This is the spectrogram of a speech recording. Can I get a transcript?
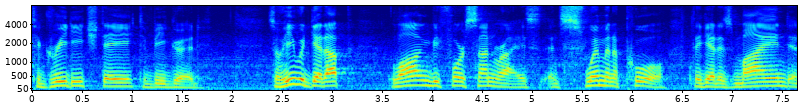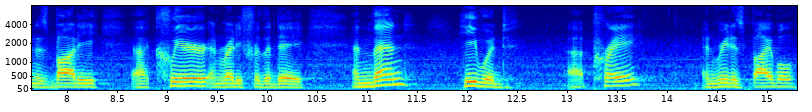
to greet each day to be good. So he would get up long before sunrise and swim in a pool to get his mind and his body uh, clear and ready for the day. And then he would uh, pray and read his Bible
